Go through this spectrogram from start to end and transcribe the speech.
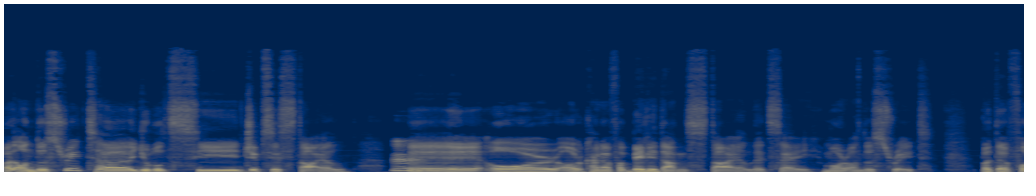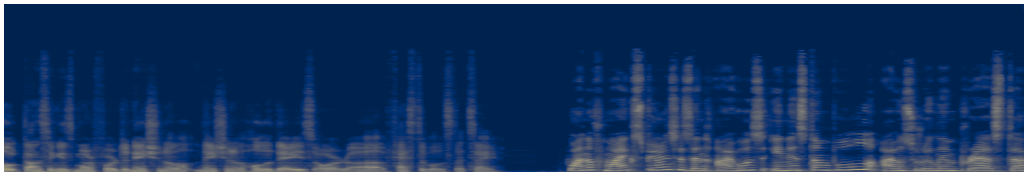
But on the street, uh, you will see gypsy style. Uh, or or kind of a belly dance style, let's say, more on the street. But the folk dancing is more for the national national holidays or uh, festivals, let's say. One of my experiences and I was in Istanbul, I was really impressed uh,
